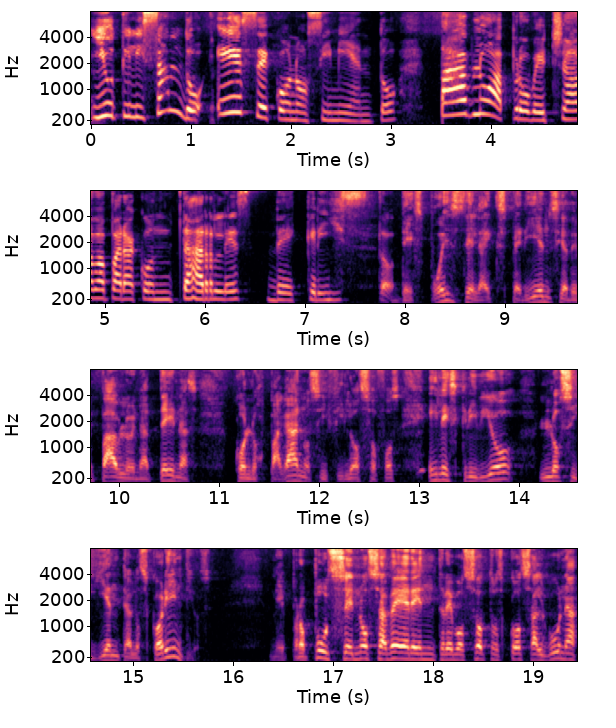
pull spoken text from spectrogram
Y utilizando ese conocimiento, Pablo aprovechaba para contarles de Cristo. Después de la experiencia de Pablo en Atenas con los paganos y filósofos, él escribió lo siguiente a los corintios. Me propuse no saber entre vosotros cosa alguna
